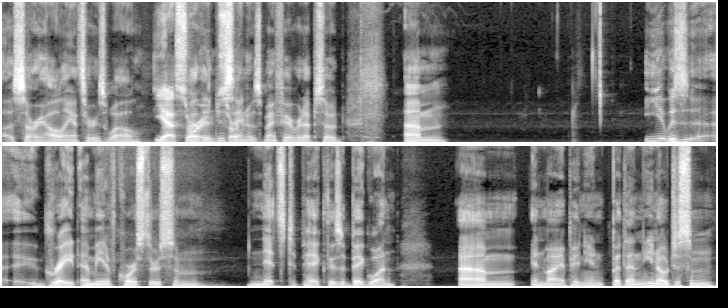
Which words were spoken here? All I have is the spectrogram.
uh, sorry, I'll answer as well. Yeah, sorry. Other than just sorry. saying it was my favorite episode. Um, it was uh, great. I mean, of course, there's some nits to pick. There's a big one, um, in my opinion. But then you know, just some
